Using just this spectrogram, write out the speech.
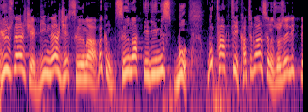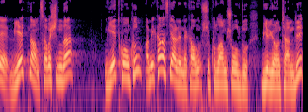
Yüzlerce, binlerce sığınağı. Bakın sığınak dediğimiz bu. Bu taktik hatırlarsanız özellikle Vietnam Savaşı'nda Vietcong'un Amerikan askerlerine karşı kullanmış olduğu bir yöntemdi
